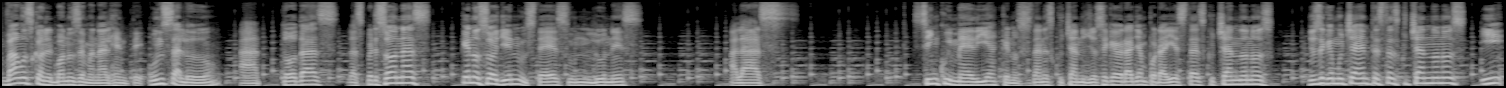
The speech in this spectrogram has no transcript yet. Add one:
Vamos con el bonus semanal, gente. Un saludo a todas las personas que nos oyen, ustedes un lunes a las cinco y media que nos están escuchando. Yo sé que Brian por ahí está escuchándonos. Yo sé que mucha gente está escuchándonos y,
